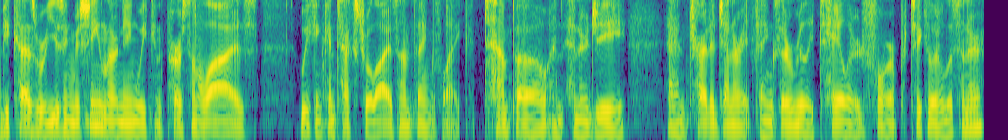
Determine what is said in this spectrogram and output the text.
because we're using machine learning, we can personalize, we can contextualize on things like tempo and energy and try to generate things that are really tailored for a particular listener.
